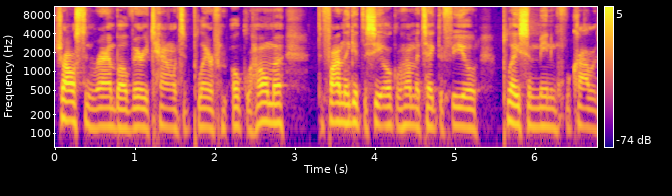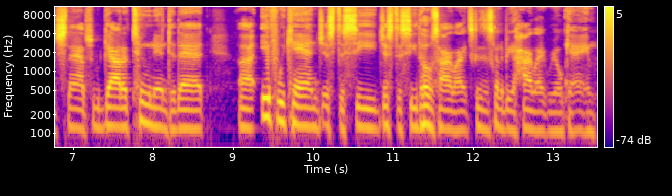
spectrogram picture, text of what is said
Charleston Rambo, very talented player from Oklahoma. To finally get to see Oklahoma take the field, play some meaningful college snaps, we got to tune into that uh, if we can, just to see just to see those highlights because it's going to be a highlight reel game.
